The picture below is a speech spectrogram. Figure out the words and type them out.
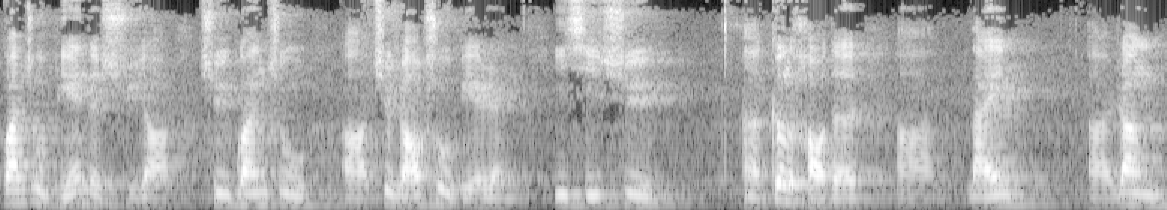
关注别人的需要，去关注啊去饶恕别人，以及去呃更好的啊来啊让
